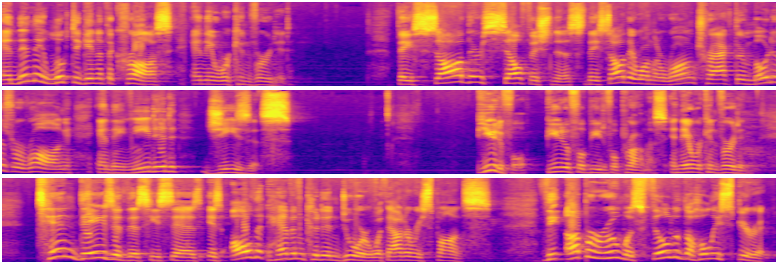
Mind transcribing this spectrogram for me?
and then they looked again at the cross and they were converted. They saw their selfishness, they saw they were on the wrong track, their motives were wrong, and they needed Jesus. Beautiful, beautiful, beautiful promise. And they were converted. Ten days of this, he says, is all that heaven could endure without a response. The upper room was filled with the Holy Spirit,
